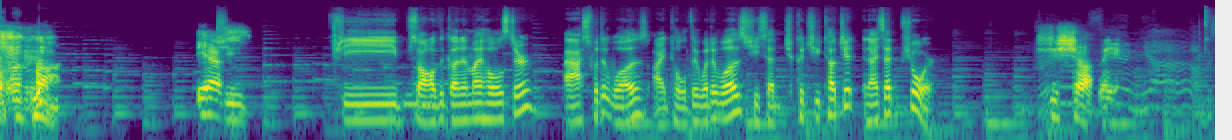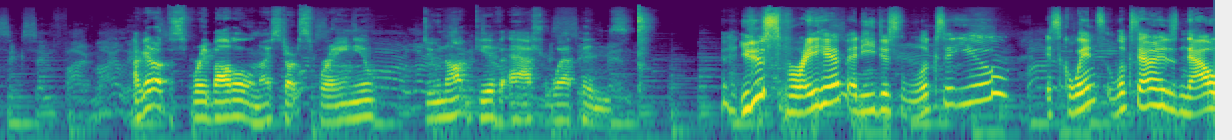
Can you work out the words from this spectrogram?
a gun. Yes. She she saw the gun in my holster, asked what it was. I told her what it was. She said, "Could she touch it?" And I said, "Sure." She shot me. I get out the spray bottle and I start spraying you. Do not give Ash weapons. You just spray him, and he just looks at you, squints, looks down at his now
